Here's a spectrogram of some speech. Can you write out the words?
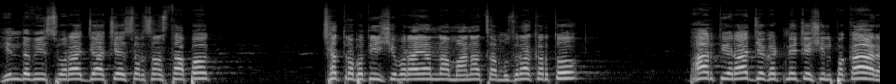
हिंदवी स्वराज्याचे सरसंस्थापक छत्रपती शिवरायांना मानाचा मुजरा करतो. भारतीय राज्यघटनेचे शिल्पकार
